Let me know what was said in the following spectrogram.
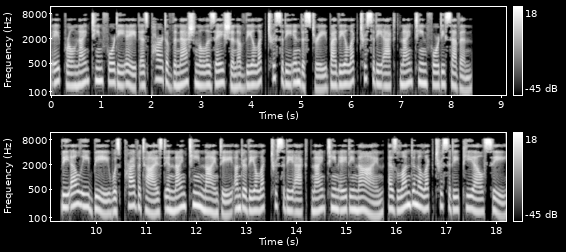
April 1948 as part of the nationalisation of the electricity industry by the Electricity Act 1947. The LEB was privatised in 1990 under the Electricity Act 1989, as London Electricity plc.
